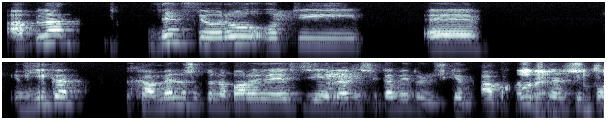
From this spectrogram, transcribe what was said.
Απλά δεν θεωρώ ότι ε, βγήκα χαμένος από το να πάρω SGA, δηλαδή σε καμία περίπτωση. Και ακόμα στην αρχή που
